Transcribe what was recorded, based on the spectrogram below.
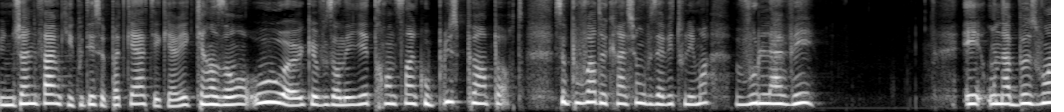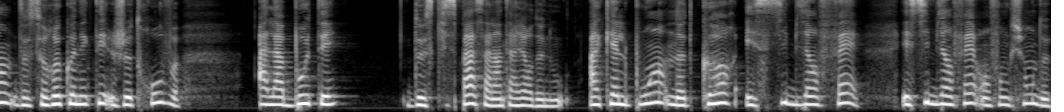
une jeune femme qui écoutait ce podcast et qui avait 15 ans ou euh, que vous en ayez 35 ou plus, peu importe. Ce pouvoir de création que vous avez tous les mois, vous l'avez. Et on a besoin de se reconnecter, je trouve, à la beauté de ce qui se passe à l'intérieur de nous. À quel point notre corps est si bien fait, et si bien fait en fonction de,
